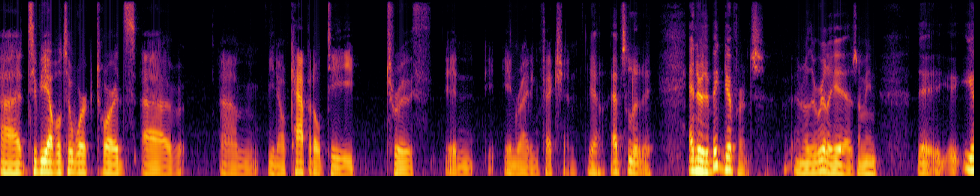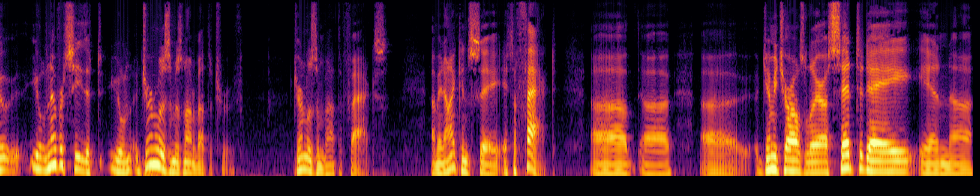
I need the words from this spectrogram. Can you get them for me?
uh, to be able to work towards uh, um, you know capital T truth in in writing fiction. Yeah, absolutely. And there's a big difference. You know, there really is. I mean, the, you you'll never see that. Journalism is not about the truth journalism about the facts. I mean, I can say it's a fact. Uh, uh, uh, Jimmy Charles Lehrer said today in uh,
